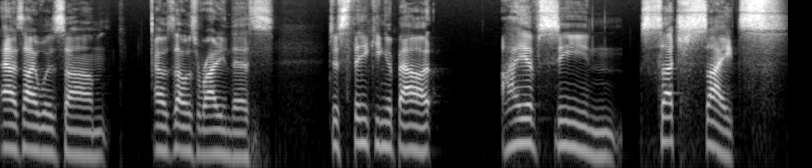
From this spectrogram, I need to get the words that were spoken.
as I was um as I was writing this, just thinking about I have seen such sights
